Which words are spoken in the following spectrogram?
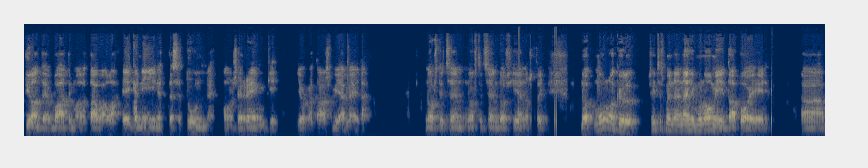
tilanteen vaatimalla tavalla, eikä niin, että se tunne on se renki, joka taas vie meitä. Nostit sen, nostit sen tosi hienosti. No, mulla on kyllä, sit jos mennään näihin mun omiin tapoihin, ää,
